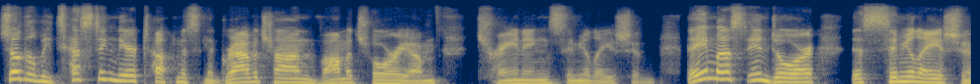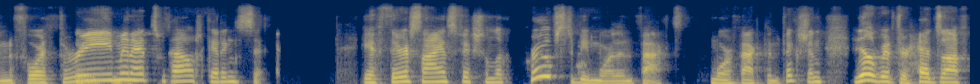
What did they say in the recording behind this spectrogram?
So they'll be testing their toughness in the Gravitron Vomitorium training simulation. They must endure this simulation for 3 minutes without getting sick. If their science fiction look proves to be more than fact, more fact than fiction, they'll rip their heads off,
